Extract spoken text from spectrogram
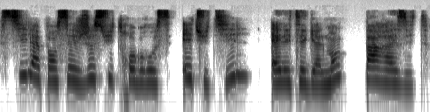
si la pensée je suis trop grosse est utile, elle est également parasite.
